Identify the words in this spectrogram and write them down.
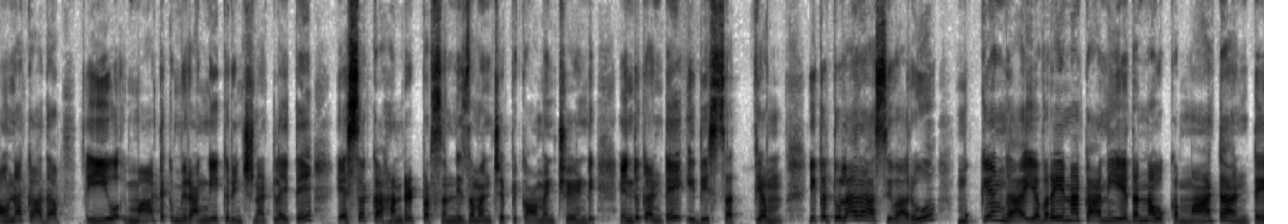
అవునా కాదా? ఈ మాటకు మీరు అంగీకరించినట్లయితే ఎస్ అక్క హండ్రెడ్ పర్సెంట్ నిజం అని చెప్పి కామెంట్ చేయండి. ఎందుకంటే ఇది సత్యం. ఇక తులారాశి వారు ముఖ్యంగా ఎవరైనా కానీ ఏదన్నా ఒక మాట అంటే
